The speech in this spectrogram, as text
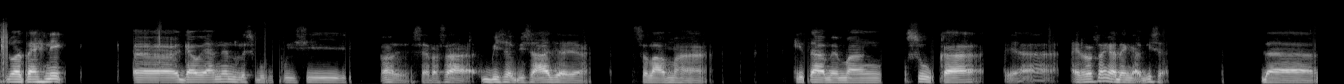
S2 teknik eh, gaweannya nulis buku puisi. Oh, saya rasa bisa-bisa aja ya. Selama kita memang suka, ya saya rasa nggak ada yang nggak bisa. Dan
